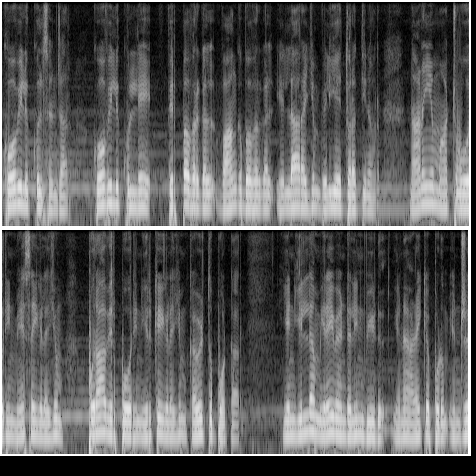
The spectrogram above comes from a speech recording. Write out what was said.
கோவிலுக்குள் சென்றார். கோவிலுக்குள்ளே விற்பவர்கள் வாங்குபவர்கள் எல்லாரையும் வெளியே துரத்தினார். நாணயம் மாற்றுவோரின் மேசைகளையும் புறா விற்போரின் இருக்கைகளையும் கவிழ்த்து போட்டார். என் இல்லம் இறைவேண்டலின் வீடு என அழைக்கப்படும் என்று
